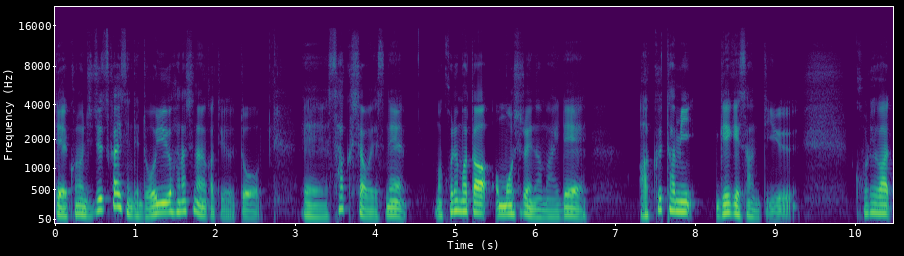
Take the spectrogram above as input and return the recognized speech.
で、この呪術廻戦ってどういう話なのかというと、えー作者はですね、まあ、これまた面白い名前で、アクタミゲゲさんっていう、これは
